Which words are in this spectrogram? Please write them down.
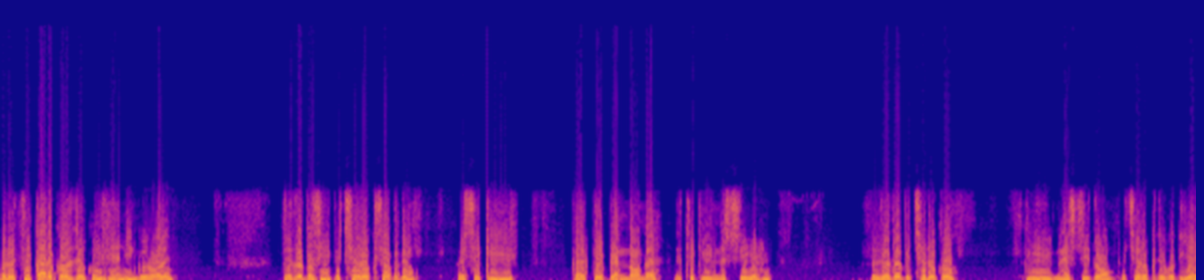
ਔਰ ਇੱਥੇ ਘਰ ਘਰ ਜੇ ਕੋਈ ਹੈ ਨਹੀਂ ਗੇ ਵਾਲੇ, ਜਦੋਂ ਤੁਸੀਂ ਪਿੱਛੇ ਰੁਕ ਸਕਦੇ ਹੋ ਵੈਸੇ ਕੀ ਕਰਕੇ ਪਿੰਡ ਆਉਂਦਾ ਜਿੱਥੇ ਕੀ ਮਿਨਿਸਟਰੀ ਹੈ ਸੋ ਜਦੋਂ ਪਿੱਛੇ ਰੁਕੋ, ਕੀ ਮਿਨਿਸਟਰੀ ਤੋਂ ਪਿੱਛੇ ਰੁਕ ਜੋ ਵਧੀਆ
